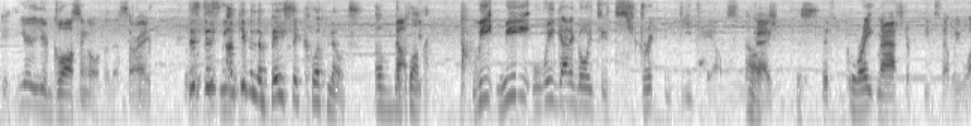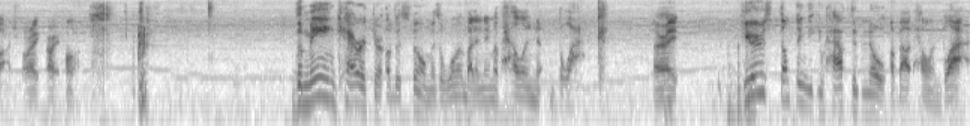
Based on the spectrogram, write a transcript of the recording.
You're you're glossing over this, all right? This, this, We- I'm giving the basic cliff notes of the No, plot. we we we got to go into strict details. Oh, Okay. Jesus. This great masterpiece that we watch. All right. All right. Hold on. the main character of this film is a woman by the name of Helen Black. All right. Here's something that you have to know about Helen Black.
